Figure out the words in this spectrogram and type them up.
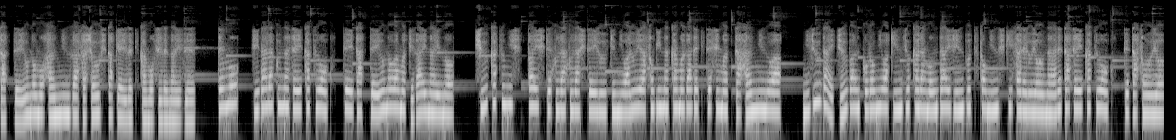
たっていうのも犯人が詐称した経歴かもしれないぜ。でも、自堕落な生活を送っていたっていうのは間違いないの。就活に失敗してフラフラしているうちに悪い遊び仲間ができてしまった犯人は、20代中盤頃には近所から問題人物と認識されるような荒れた生活を送ってたそうよ。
